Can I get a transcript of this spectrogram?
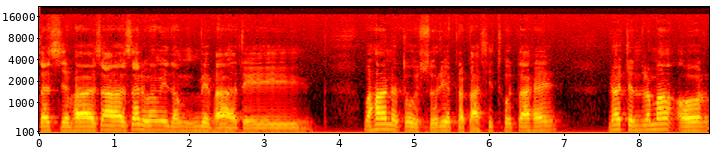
तस्य भाषा सर्विदम विभाति। वहाँ न तो सूर्य प्रकाशित होता है न चंद्रमा और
